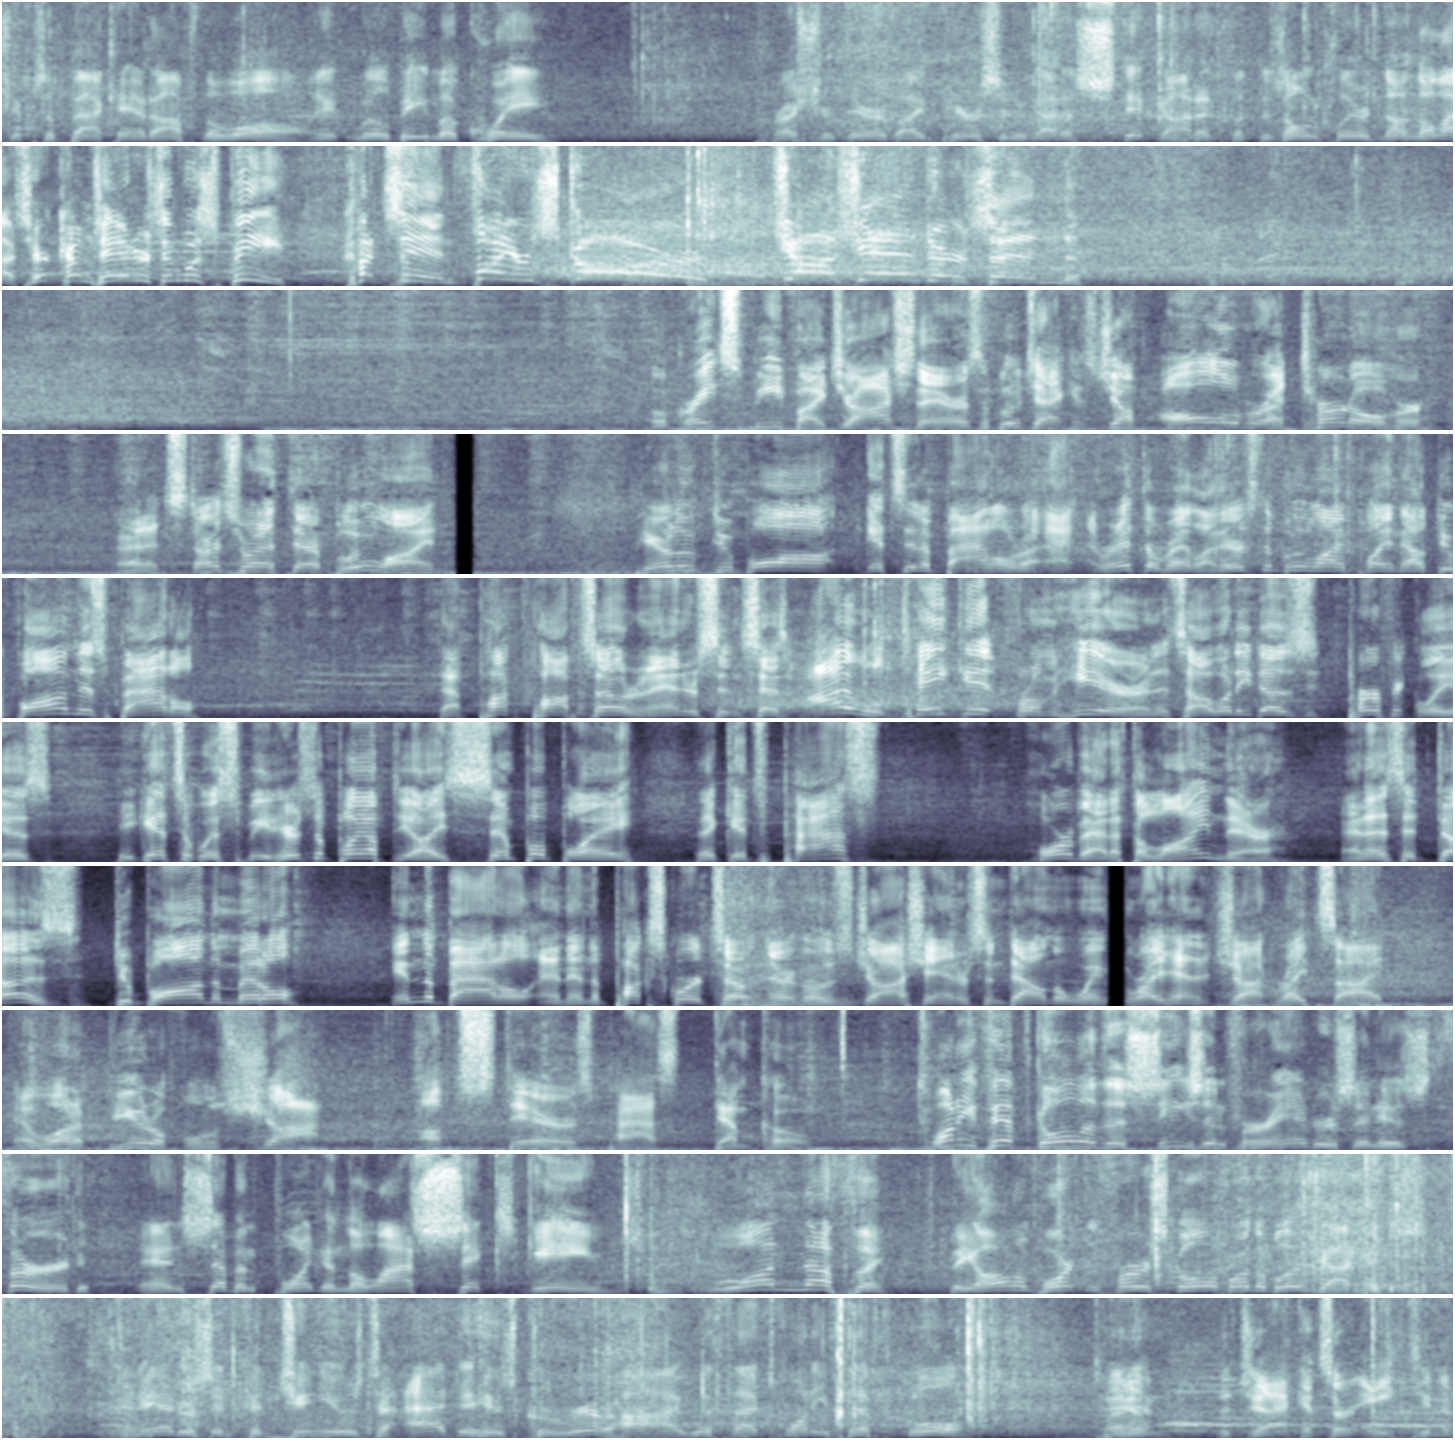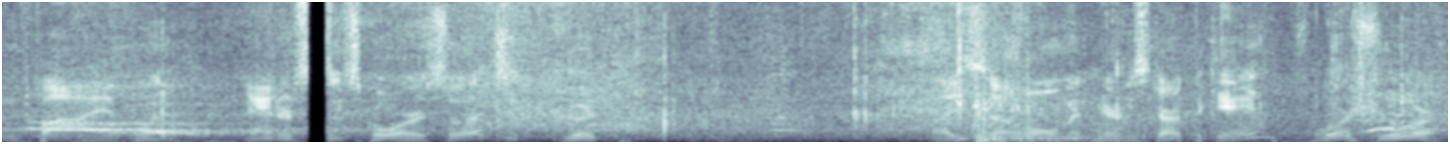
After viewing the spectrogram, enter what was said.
Chips a backhand off the wall. It will be McQuaid. Pressured there by Pearson, who got a stick on it, but the zone cleared nonetheless. Here comes Anderson with speed. Cuts in, fires, scores! Josh Anderson! Well, great speed by Josh there as the Blue Jackets jump all over a turnover. And it starts right at their blue line. Pierre-Luc Dubois gets in a battle right at, right at the red line. There's the blue line play now. Dubois in this battle. That puck pops out, and Anderson says, I will take it from here. And it's how what he does perfectly is he gets it with speed. Here's the play up the ice. Simple play that gets past Horvat at the line there. And as it does, Dubois in the middle, in the battle, and then the puck squirts out, and there goes Josh Anderson down the wing, right-handed shot, right side, and what a beautiful shot upstairs past Demko. 25th goal of the season for Anderson, his third and seventh point in the last six games. 1 0. The all important first goal for the Blue Jackets. And Anderson continues to add to his career high with that 25th goal. And the Jackets are 18 and 5 when Anderson scores, so that's a good nice uh, omen here to start the game. For sure.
